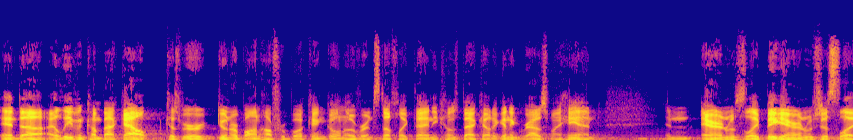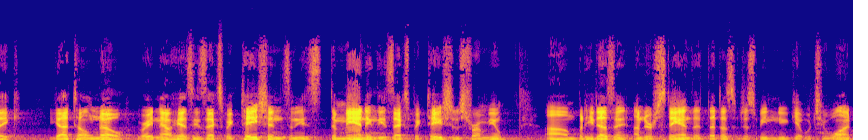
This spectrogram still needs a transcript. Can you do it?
And uh, I leave and come back out because we were doing our Bonhoeffer book and going over and stuff like that. And he comes back out again and grabs my hand. And Aaron was like, Big Aaron was just like, You got to tell him no. Right now he has these expectations, and he's demanding these expectations from you. Um, but he doesn't understand that that doesn't just mean you get what you want.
